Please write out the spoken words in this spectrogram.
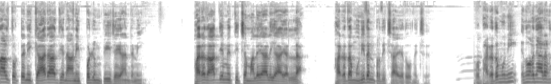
നാൾ തൊട്ട് എനിക്ക് ആരാധ്യനാണ് ഇപ്പോഴും പി ജെ ആന്റണി. ഭരത് ആദ്യം എത്തിച്ച മലയാളിയായല്ല ഭരതമുനിതൻ പ്രതിച്ഛായ തോന്നിച്ച് അപ്പോൾ ഭരതമുനി എന്ന് പറഞ്ഞ ആരാണ്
